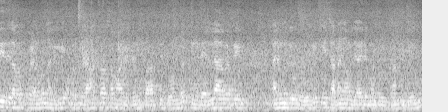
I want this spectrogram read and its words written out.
രീതിയിൽ അവർക്ക് വിളവ് നൽകി അവർക്ക് ആശ്വാസമാകട്ടെ എന്ന് പ്രാർത്ഥിച്ചുകൊണ്ട് നിങ്ങളുടെ എല്ലാവരുടെയും അനുമതിയോടുകൂടി ഈ ചടങ്ങ് ഔചാര്യം ഉദ്ഘാടനം ചെയ്യുന്നു.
